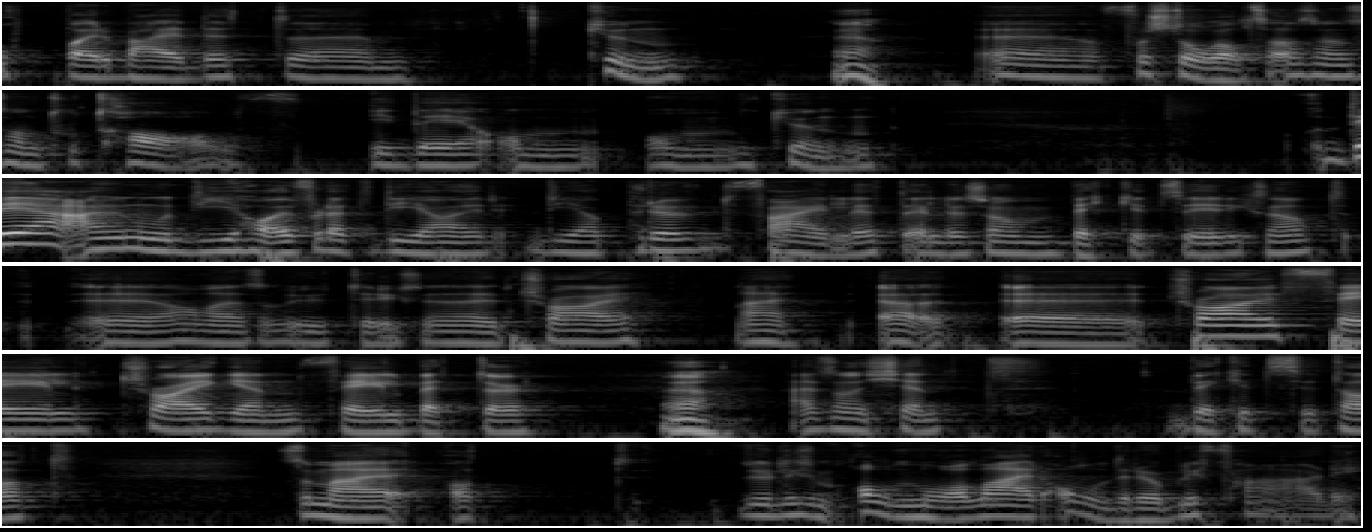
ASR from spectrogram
opparbeidet eh, kunden. Ja. Eh, forståelse, altså en sånn total idé om, om kunden. Det er jo noe de har, for de har, de har prøvd, feilet, eller som Beckett sier, ikke sant Eh, Han har et sånt uttrykk som try Nei. uh, uh, try, fail, try again, fail better. Ja. Det er et sånt kjent Beckett-sitat som er at du liksom, målet er aldri å bli ferdig.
